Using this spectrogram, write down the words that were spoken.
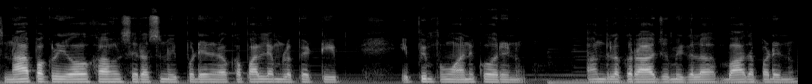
స్నాపకుడు యోహాను శిరస్సును ఇప్పుడే ఒక పళ్ళెంలో పెట్టి ఇప్పింపము అని కోరెను. అందులకు రాజు మిగల బాధపడెను.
